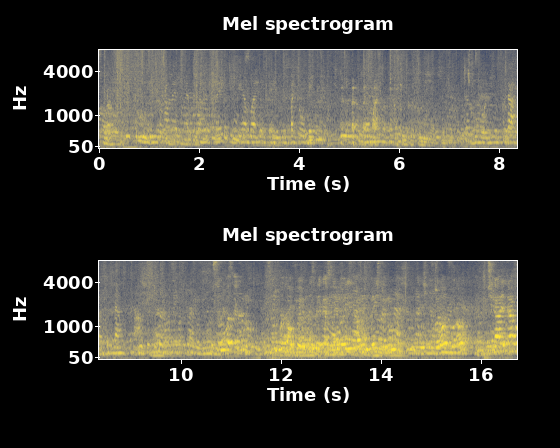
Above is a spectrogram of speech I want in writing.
Să nu vă că nu. Să nu vă dau voi. Vreți plecați să doriți, dar nu vrește, nu. Vă rog, vă rog. Cine are treabă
